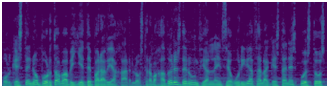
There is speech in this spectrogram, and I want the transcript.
porque este no portaba billete para viajar. Los trabajadores denuncian la inseguridad a la que están expuestos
